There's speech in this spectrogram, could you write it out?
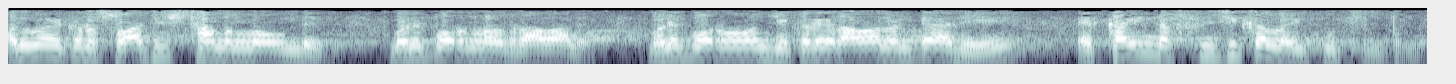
అదిగో ఇక్కడ స్వాధిష్టానంలో ఉంది మణిపూరంలోకి రావాలి. మణిపూరం నుంచి ఇక్కడికి రావాలంటే అది ఏ కైండ్ ఆఫ్ ఫిజికల్ అయి కూర్చుంటుంది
